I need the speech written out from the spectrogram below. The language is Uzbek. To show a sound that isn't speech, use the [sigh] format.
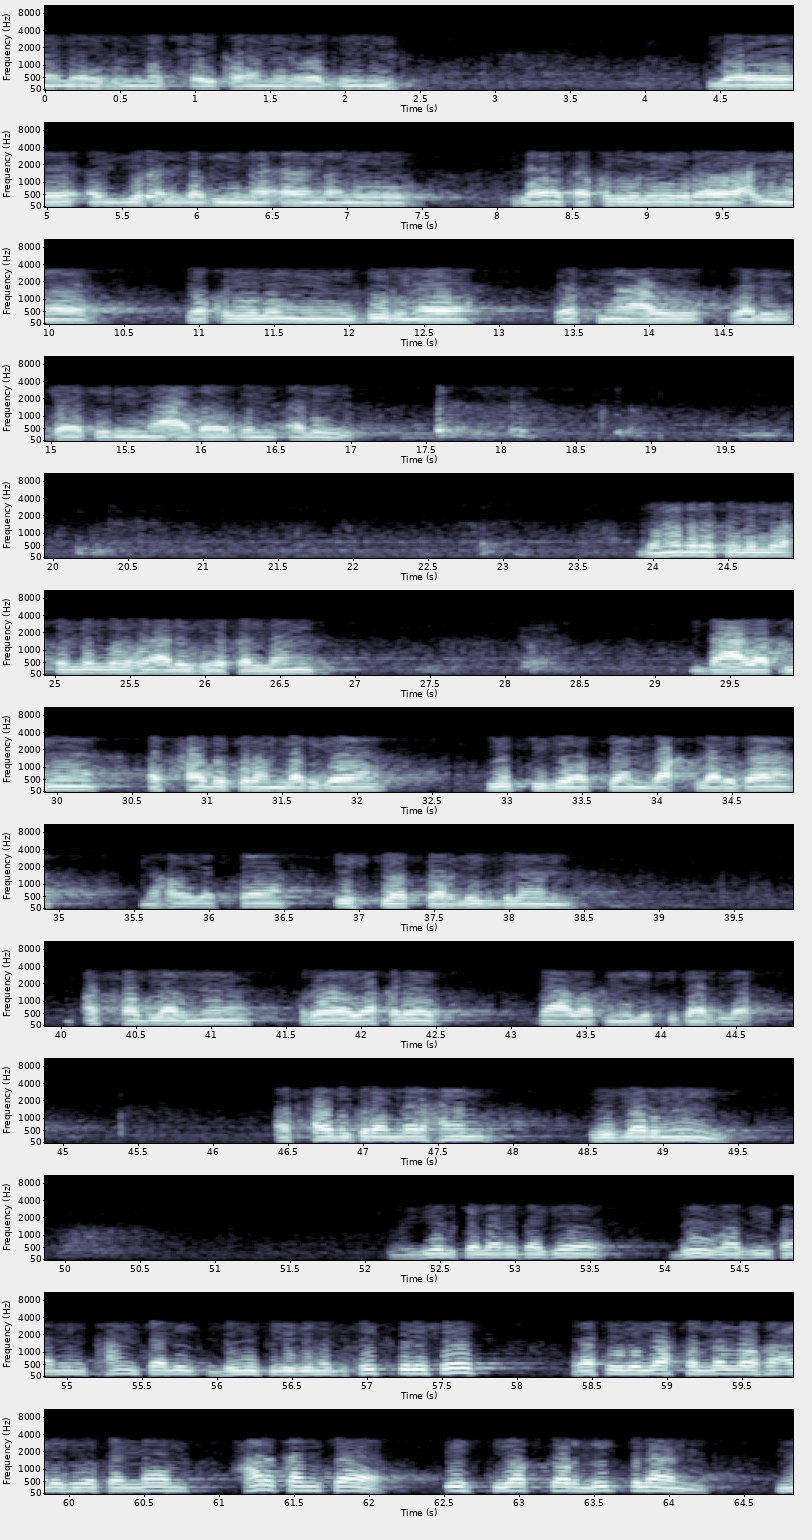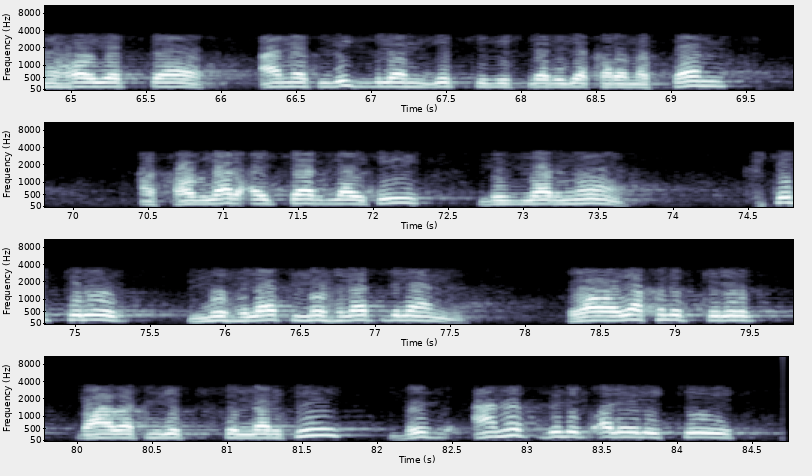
بالله من الشيطان الرجيم. يا أيها الذين آمنوا لا تقولوا راعنا وقولوا انظرنا واسمعوا وللكافرين عذاب أليم. janob rasululloh sollallohu alayhi vasallam da'vatni ashobi ikromlarga yetkazayotgan vaqtlarida nihoyatda ehtiyotkorlik bilan ashoblarni rioya qilib da'vatni yetkazardilar. Ashobi ikromlar ham o'zlarining yelkalaridagi bu vazifaning qanchalik buyukligini his qilishib rasululloh sollallohu alayhi vasallam har qancha ehtiyotkorlik bilan nihoyatda aniqlik bilan yetkazishlariga qaramasdan ashoblar aytishardilarki bizlarni kutib turib muhlat muhlat bilan rioya qilib turib da'vatni yetkazsinlarki biz aniq bilib olaylikki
